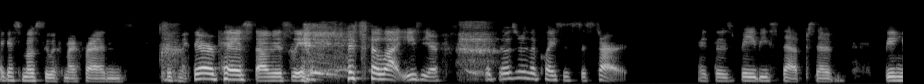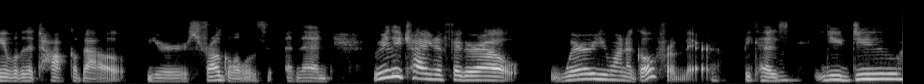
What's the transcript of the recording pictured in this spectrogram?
i guess mostly with my friends with my therapist obviously. It's a lot easier. But those are the places to start right? Those baby steps of being able to talk about your struggles and then really trying to figure out where you want to go from there because mm-hmm. you do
